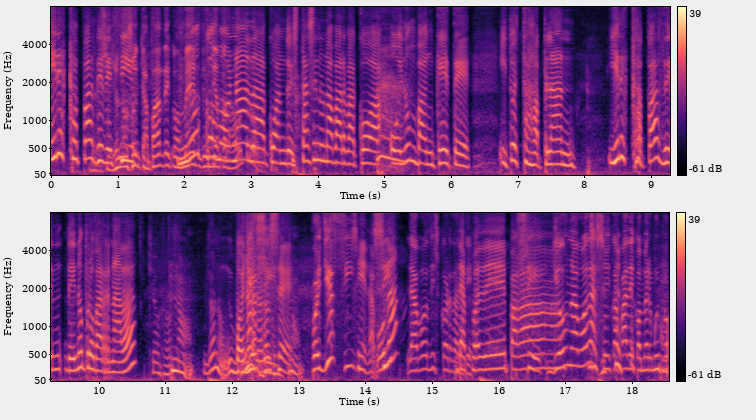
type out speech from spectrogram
¿Eres capaz de si yo decir no soy capaz de comer no de un día como para otro"? nada cuando estás en una barbacoa o en un banquete y tú estás a plan y eres capaz de, de no probar nada? Qué horror. No. Yo no. Bueno, Yo no lo sí. sé. No. Pues yo sí. Sí, ¿la ¿Sí? boda? La voz discordante. Después de pagar... Sí, yo una boda soy capaz de comer muy pocas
